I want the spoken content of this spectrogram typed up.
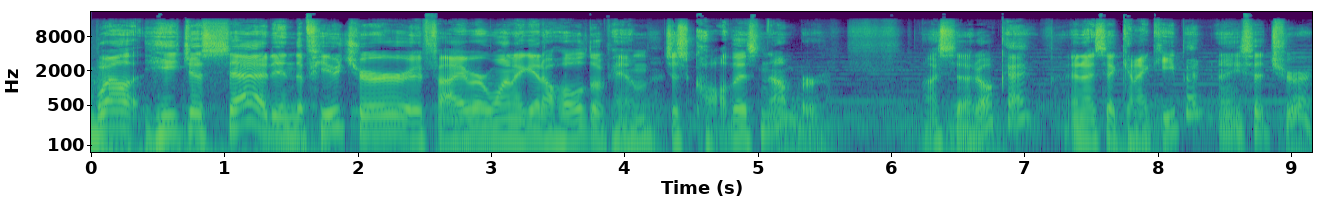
well, he just said in the future, if I ever want to get a hold of him, just call this number. I said, okay. And I said, can I keep it? And he said, sure.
